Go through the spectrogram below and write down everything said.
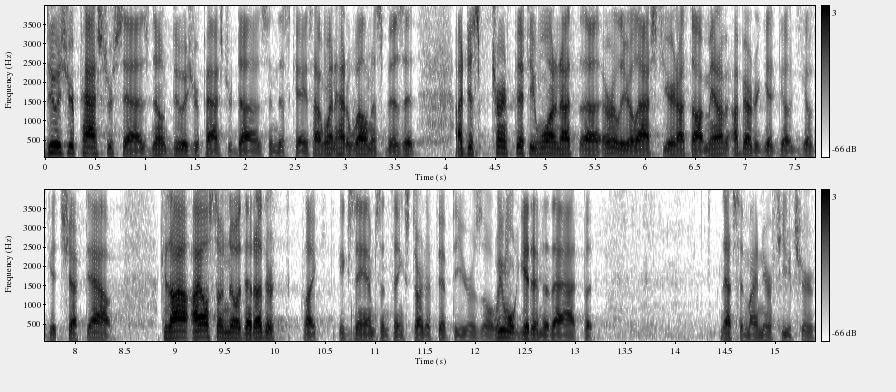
Do as your pastor says, don't do as your pastor does in this case. I went and had a wellness visit. I just turned 51 and I, uh, earlier last year, and I thought, man, I, better get, go, go get checked out. Because I, I, also know that other like exams and things start at 50 years old. We won't get into that, but that's in my near future.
